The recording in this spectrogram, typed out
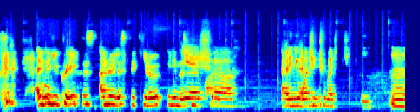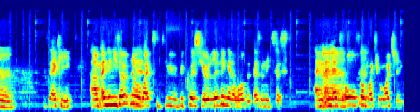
and then you create this unrealistic, you know, thing in the Yeah, sure. And, And you're and watching too much TV. Mm. Exactly. Um, and then you don't know what to do because you're living in a world that doesn't exist. And, and that's Mm, all from what you're watching,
